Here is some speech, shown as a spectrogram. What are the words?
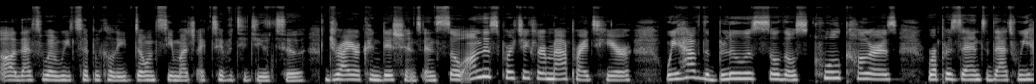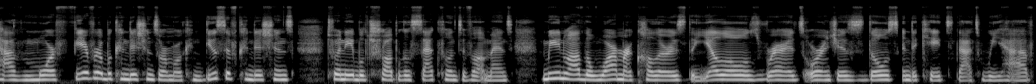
uh, that's when we typically don't see much activity due to drier conditions. And so on this particular map right here, we have the blues. So those cool colors represent that we have more favorable conditions or more conducive conditions to enable tropical cyclone development. Meanwhile, the warmer colors, the yellows, reds, oranges, those indicate that we have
